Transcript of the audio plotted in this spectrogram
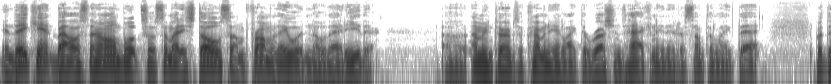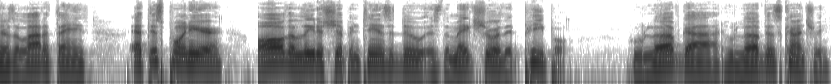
and they can't balance their own books. So if somebody stole something from them, they wouldn't know that either. Uh, I mean, in terms of coming in like the Russians hacking in it or something like that. But there's a lot of things. At this point here, all the leadership intends to do is to make sure that people who love God, who love this country,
